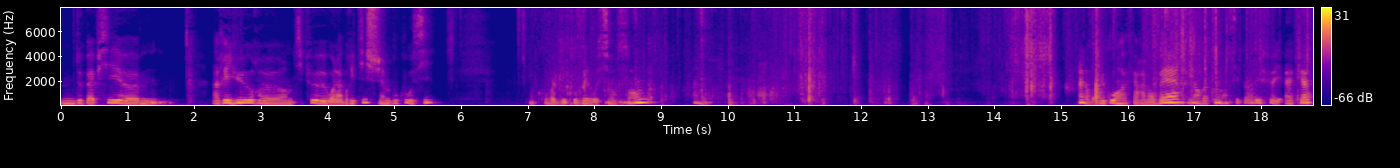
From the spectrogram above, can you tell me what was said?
de, papier à rayures un petit peu voilà british, j'aime beaucoup aussi. Donc on va le découvrir aussi ensemble. Alors. Alors, du coup, on va faire à l'envers. Là, on va commencer par les feuilles A4.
